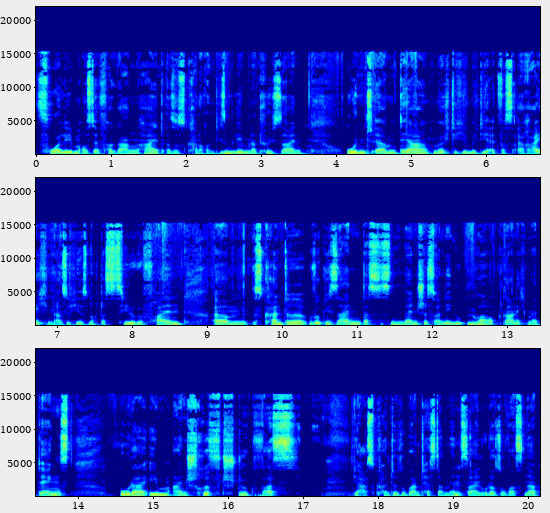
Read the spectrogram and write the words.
Vorleben aus der Vergangenheit. Also es kann auch in diesem Leben natürlich sein. Und ähm, der möchte hier mit dir etwas erreichen. Also hier ist noch das Ziel gefallen. Ähm, es könnte wirklich sein, dass es ein Mensch ist, an den du überhaupt gar nicht mehr denkst oder eben ein Schriftstück, was ja, es könnte sogar ein Testament sein oder sowas, ne?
